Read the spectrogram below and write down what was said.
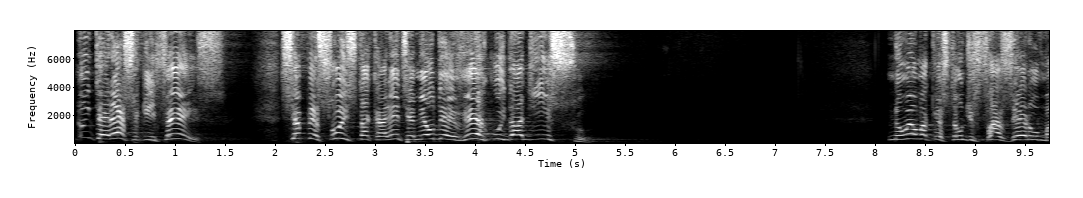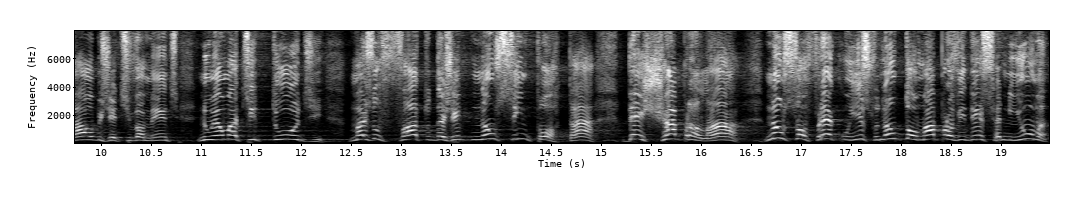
Não interessa quem fez. Se a pessoa está carente, é meu dever cuidar disso. Não é uma questão de fazer o mal objetivamente, não é uma atitude, mas o fato da gente não se importar, deixar para lá, não sofrer com isso, não tomar providência nenhuma,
